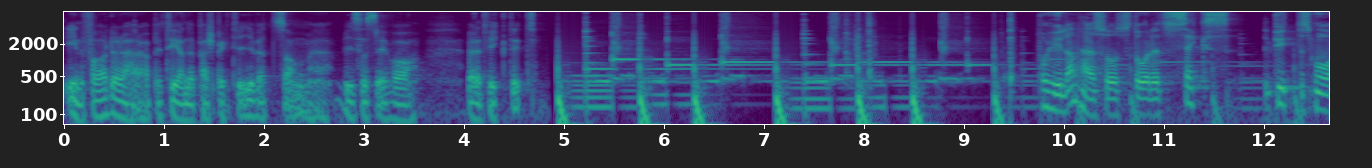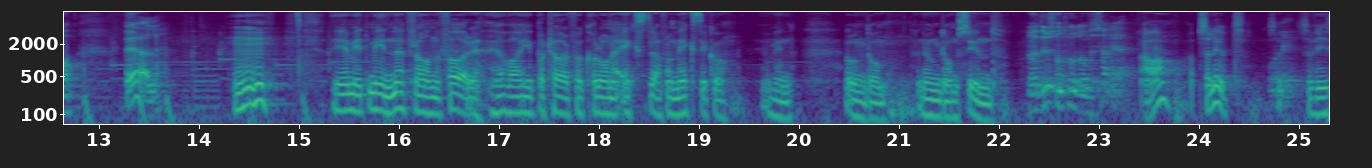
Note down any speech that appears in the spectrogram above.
införde det här beteendeperspektivet som eh, visade sig vara väldigt viktigt. På hyllan här så står det sex pyttesmå öl. Mm. Det är mitt minne från förr. Jag var importör för Corona Extra från Mexiko i min ungdom. En ungdomssynd. Det var du som tog dem till Sverige? Ja, absolut. Så, så, vi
